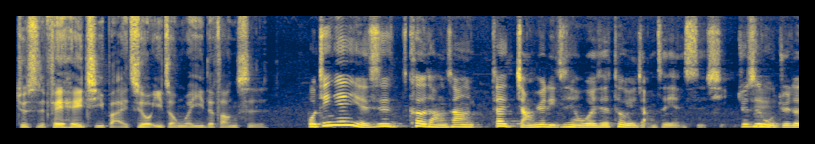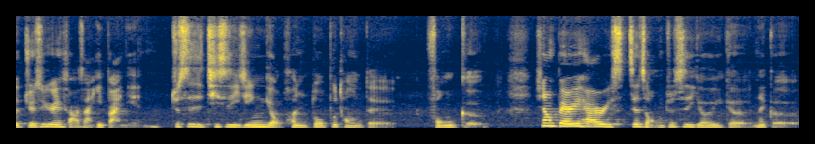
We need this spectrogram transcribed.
就是非黑即白，只有一种唯一的方式。我今天也是课堂上在讲乐理之前，我也是特别讲这件事情，就是我觉得爵士乐发展一百年，就是其实已经有很多不同的风格，像 Barry Harris 这种，就是有一个那个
